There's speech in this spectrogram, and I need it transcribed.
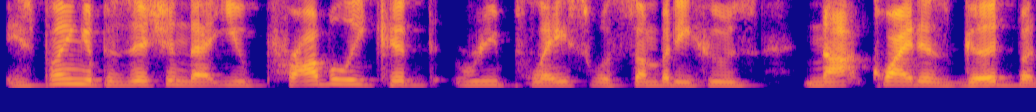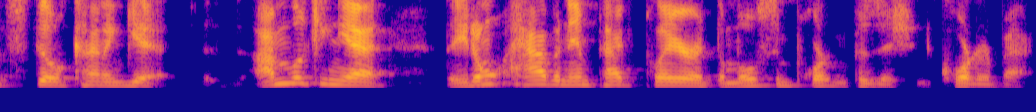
He's playing a position that you probably could replace with somebody who's not quite as good, but still kind of get. I'm looking at they don't have an impact player at the most important position, quarterback.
